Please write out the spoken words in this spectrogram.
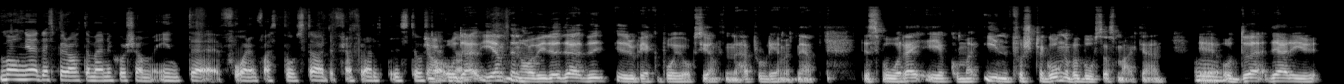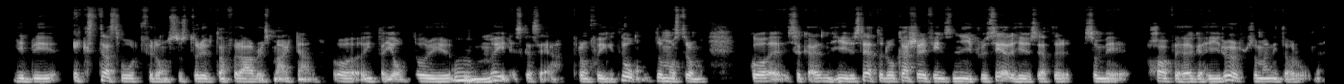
många desperata människor som inte får en fast bostad, framförallt i storstäderna. Ja, och där, egentligen har vi, det, det du pekar på är också egentligen det här problemet med att det svåra är att komma in första gången på bostadsmarknaden. Mm. Eh, och där, är ju det blir extra svårt för de som står utanför arbetsmarknaden och inte har jobb. Då är det ju mm. omöjligt, ska jag säga, för de får inget lån. Då måste de gå, söka en hyresrätt och då kanske det finns nyproducerade hyresrätter som är, har för höga hyror som man inte har råd med.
